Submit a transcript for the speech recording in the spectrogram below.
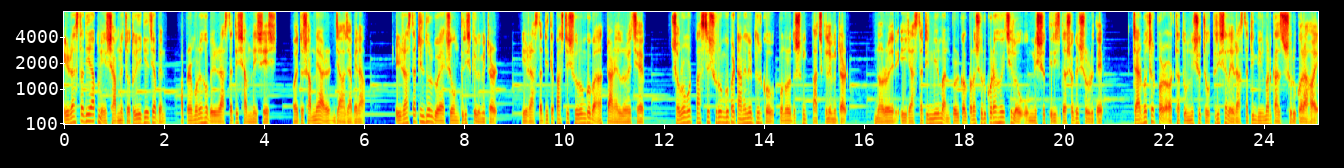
এই রাস্তা দিয়ে আপনি সামনে যত এগিয়ে যাবেন, আপনার মনে হবে রাস্তাটি সামনেই শেষ, হয়তো সামনে আর যাওয়া যাবে না। এই রাস্তাটির দৈর্ঘ্য একশো উনত্রিশ কিলোমিটার। এই রাস্তাটিতে পাঁচটি সুড়ঙ্গ বা টানেল রয়েছে। সর্বমোট পাঁচটি সুড়ঙ্গ বা টানেলের দৈর্ঘ্য পনেরো দশমিক পাঁচ কিলোমিটার। নরওয়ের এই রাস্তাটির নির্মাণ পরিকল্পনা শুরু করা হয়েছিল উনিশশো তিরিশ দশকের শুরুতে। চার বছর পর অর্থাৎ উনিশশো চৌত্রিশ সালে রাস্তাটির নির্মাণ কাজ শুরু করা হয়।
